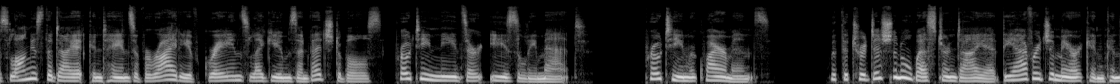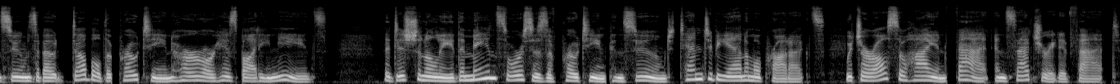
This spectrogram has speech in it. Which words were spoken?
As long as the diet contains a variety of grains, legumes, and vegetables, protein needs are easily met. Protein requirements. With the traditional Western diet, the average American consumes about double the protein her or his body needs. Additionally, the main sources of protein consumed tend to be animal products, which are also high in fat and saturated fat.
